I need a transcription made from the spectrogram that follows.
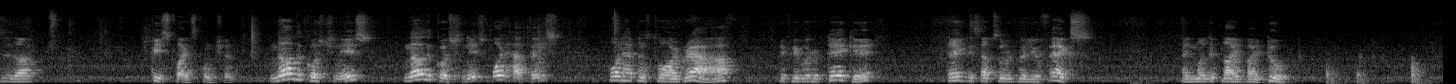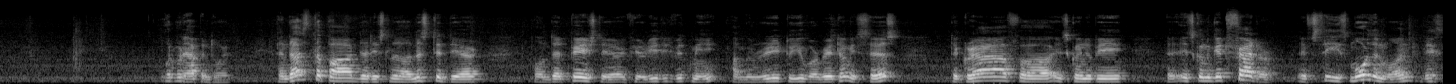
This is our piecewise function. Now the question is, now the question is, what happens, what happens to our graph if we were to take it, take this absolute value of x and multiply it by 2? What would happen to it? And that's the part that is uh, listed there on that page there. If you read it with me, I'm going to read it to you verbatim. It says the graph uh, is going to be, it's going to get fatter if c is more than 1, this,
